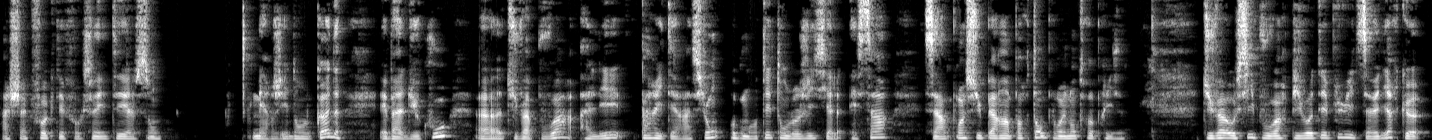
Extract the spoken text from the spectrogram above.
à chaque fois que tes fonctionnalités elles sont mergées dans le code, et eh ben du coup euh, tu vas pouvoir aller par itération augmenter ton logiciel. Et ça, c'est un point super important pour une entreprise. Tu vas aussi pouvoir pivoter plus vite. Ça veut dire que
